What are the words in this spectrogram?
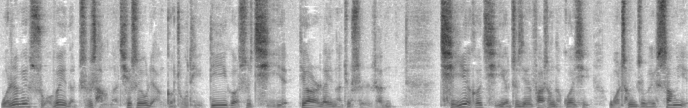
我认为所谓的职场呢，其实有两个主体，第一个是企业，第二类呢就是人。企业和企业之间发生的关系，我称之为商业；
